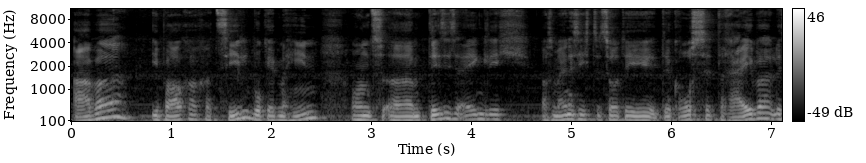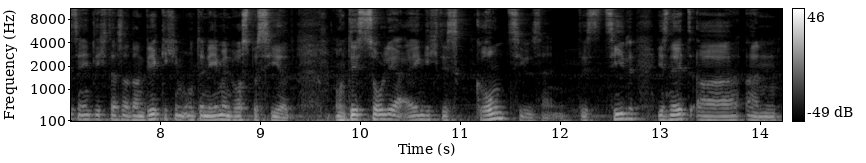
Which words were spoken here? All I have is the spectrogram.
aber ich brauche auch ein Ziel, wo geht man hin? Und äh, das ist eigentlich aus meiner Sicht so die, der große Treiber letztendlich, dass er dann wirklich im Unternehmen was passiert. Und das soll ja eigentlich das Grundziel sein. Das Ziel ist nicht äh, ein,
